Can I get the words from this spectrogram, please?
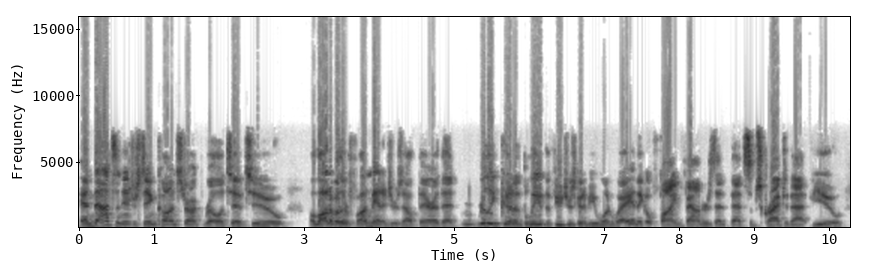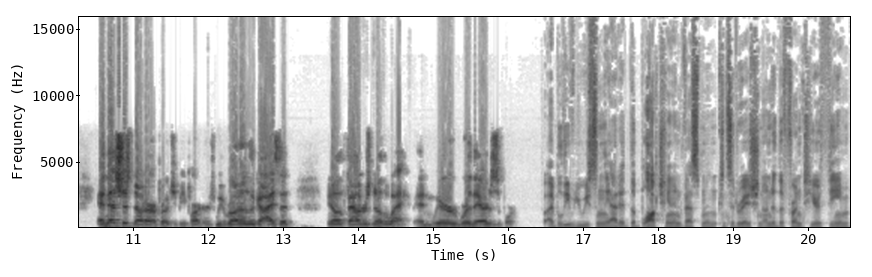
And that's an interesting construct relative to a lot of other fund managers out there that really going to believe the future is going to be one way and they go find founders that, that subscribe to that view. And that's just not our approach at Bee Partners. We run under the guise that, you know, the founders know the way and we're, we're there to support. I believe you recently added the blockchain investment consideration under the frontier theme.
